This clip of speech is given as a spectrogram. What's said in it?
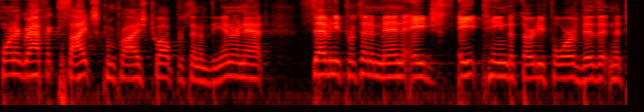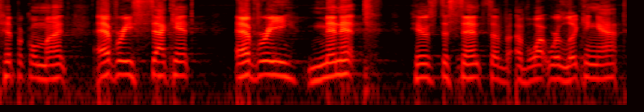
pornographic sites comprise 12% of the internet. 70% of men aged 18 to 34 visit in a typical month. Every second, every minute, here's the sense of, of what we're looking at.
